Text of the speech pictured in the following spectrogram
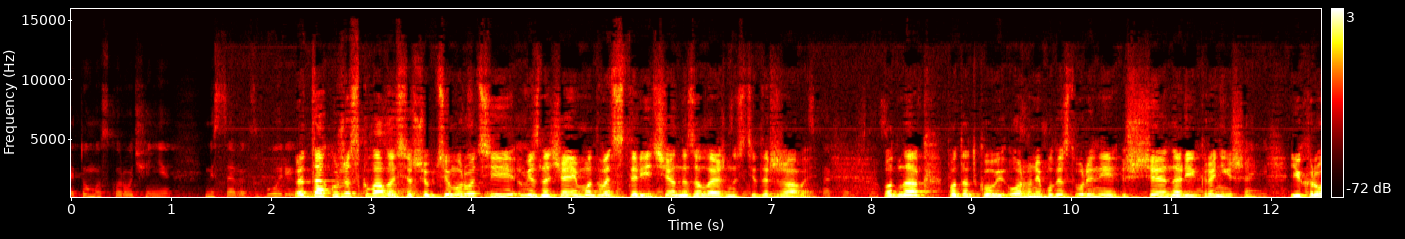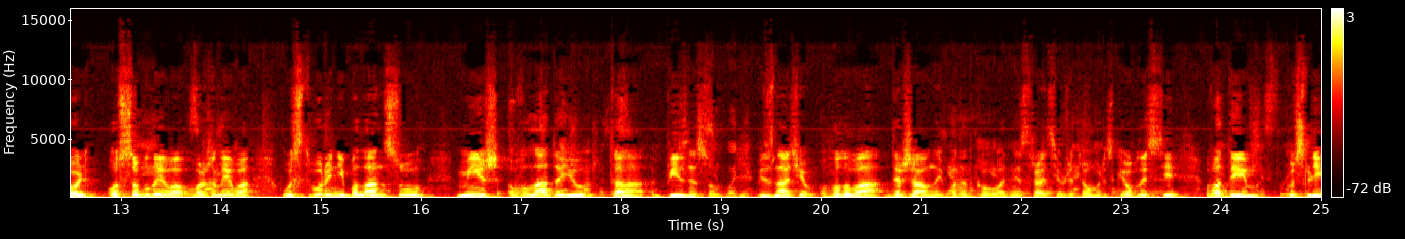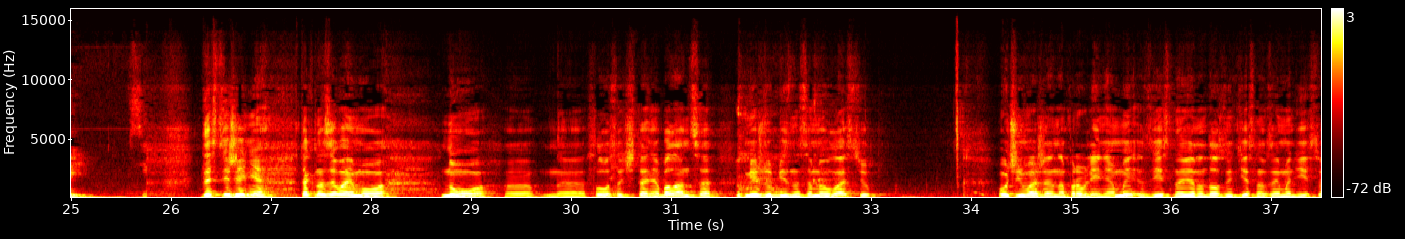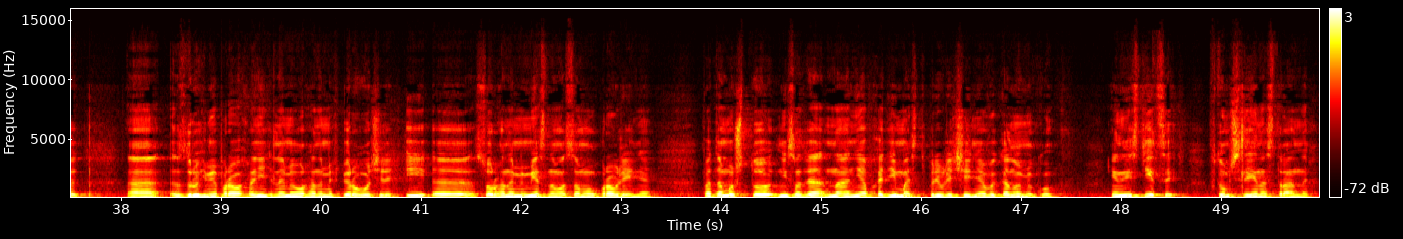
при тому скороченні місцевих зборів. Е, Так уже склалося, що в цьому році відзначаємо 20-річчя незалежності держави. Однак податкові органи були створені ще на рік раніше. Їх роль особливо важлива у створенні балансу між владою та бізнесом, відзначив голова Державної податкової адміністрації в Житомирській області Вадим Куслій. Достижение так называемого нового э, э, словосочетания баланса между бизнесом и властью. Очень важное направление. Мы здесь, наверное, должны тесно взаимодействовать э, с другими правоохранительными органами в первую очередь и с органами местного самоуправления. Потому что, несмотря на необходимость привлечения в экономику инвестиций, в том числе иностранных,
